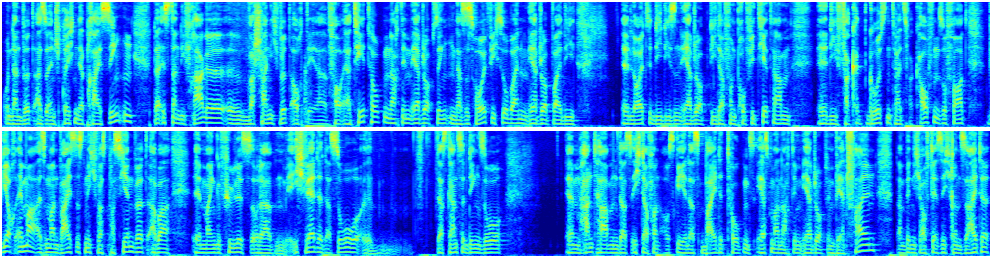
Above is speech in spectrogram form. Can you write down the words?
Und dann wird also entsprechend der Preis sinken. Da ist dann die Frage, äh, wahrscheinlich wird auch der VRT-Token nach dem Airdrop sinken. Das ist häufig so bei einem Airdrop, weil die äh, Leute, die diesen Airdrop, die davon profitiert haben, äh, die verk größtenteils verkaufen sofort. Wie auch immer, also man weiß es nicht, was passieren wird, aber äh, mein Gefühl ist, oder ich werde das so, das ganze Ding so ähm, handhaben, dass ich davon ausgehe, dass beide Tokens erstmal nach dem Airdrop im Wert fallen. Dann bin ich auf der sicheren Seite.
